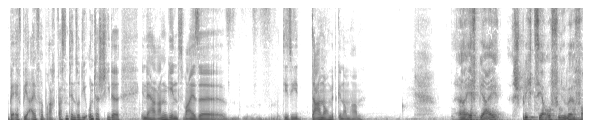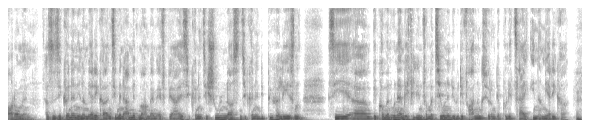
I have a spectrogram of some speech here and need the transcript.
bei FBI verbracht. Was sind denn so die Unterschiede in der Herangehensweise, die Sie da noch mitgenommen haben? Äh, FBI spricht sehr offen über Erfahrungen. Also Sie können in Amerika ein Seminar mitmachen beim FBI, Sie können sich schulen lassen, Sie können die Bücher lesen, Sie äh, bekommen unheimlich viele Informationen über die Verhandlungsführung der Polizei in Amerika. Mhm.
